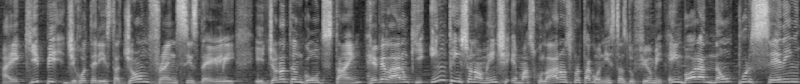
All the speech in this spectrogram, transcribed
A equipe de roteirista John Francis Daly e Jonathan Goldstein revelaram que intencionalmente emascularam os protagonistas do filme, embora não por serem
